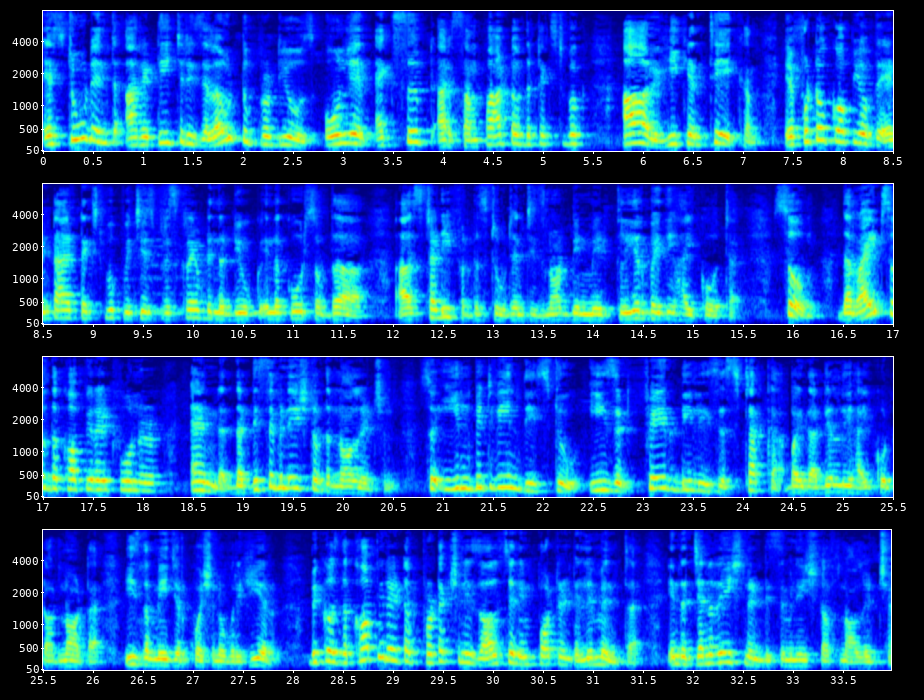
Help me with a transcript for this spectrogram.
a student or a teacher is allowed to produce only an excerpt or some part of the textbook or he can take um, a photocopy of the entire textbook which is prescribed in the due, in the course of the uh, study for the student is not been made clear by the high court. So the rights of the copyright owner and the dissemination of the knowledge so in between these two is it fair deal is stuck by the delhi high court or not is the major question over here because the copyright of protection is also an important element in the generation and dissemination of knowledge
